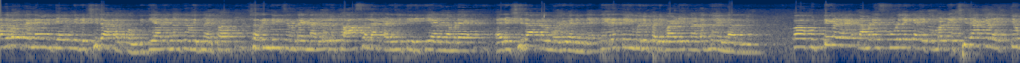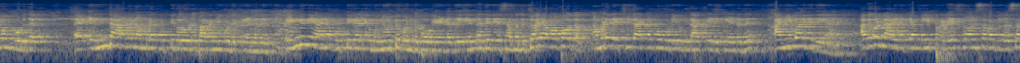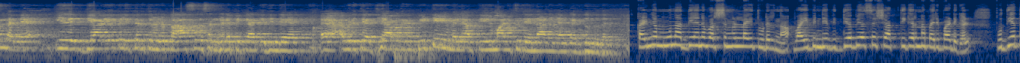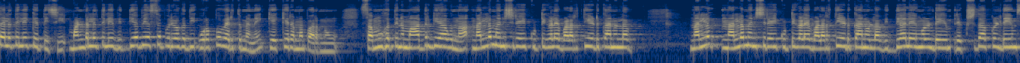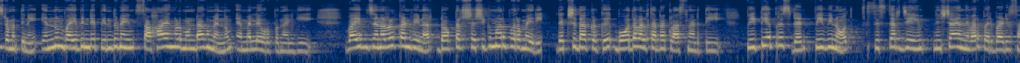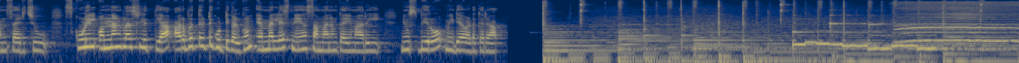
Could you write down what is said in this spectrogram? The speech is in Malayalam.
അതുപോലെ തന്നെ രക്ഷിതാക്കൾക്കും വിദ്യാലയങ്ങൾക്ക് വരുന്ന ഇപ്പൊ ഷെറിൻ ടീച്ചറുടെ നല്ലൊരു ക്ലാസ് എല്ലാം കഴിഞ്ഞിട്ടിരിക്കുകയാണ് നമ്മുടെ രക്ഷിതാക്കൾ ഇവിടെ. നേരത്തെയും ഒരു പരിപാടി നടന്നു എന്നറിഞ്ഞു അപ്പൊ കുട്ടികളെ നമ്മുടെ സ്കൂളിലേക്ക് അയക്കുമ്പോൾ രക്ഷിതാക്കൾ ഏറ്റവും കൂടുതൽ എന്താണ് നമ്മുടെ കുട്ടികളോട് പറഞ്ഞു കൊടുക്കേണ്ടത്? എങ്ങനെയാണ് കുട്ടികളെ മുന്നോട്ട് കൊണ്ടുപോകേണ്ടത് എന്നതിനെ സംബന്ധിച്ച് ഒരു അവബോധം നമ്മുടെ രക്ഷിതാക്കൾക്ക് കൂടി ഉണ്ടാക്കിയെടുക്കേണ്ടത് അനിവാര്യതയാണ്. അതുകൊണ്ടായിരിക്കാം ഈ പ്രവേശന ഈ വിദ്യാലയത്തിൽ ഇത്തരത്തിലൊരു ക്ലാസ് സംഘടിപ്പിക്കാൻ ഇതിന്റെ അവിടുത്തെ അധ്യാപകരും പി ടി എയും എല്ലാം തീരുമാനിച്ചത് എന്നാണ് ഞാൻ കരുതുന്നത്. കഴിഞ്ഞ മൂന്ന് അധ്യയന വർഷങ്ങളിലായി തുടരുന്ന വൈബിന്റെ വിദ്യാഭ്യാസ ശാക്തീകരണ പരിപാടികൾ പുതിയ തലത്തിലേക്ക് എത്തിച്ച് മണ്ഡലത്തിലെ വിദ്യാഭ്യാസ പുരോഗതി ഉറപ്പുവരുത്തുമെന്ന് കെ കെ രമ പറഞ്ഞു. സമൂഹത്തിന് മാതൃകയാവുന്ന നല്ല മനുഷ്യരെ കുട്ടികളെ വളർത്തിയെടുക്കാനുള്ള നല്ല നല്ല മനുഷ്യരായി കുട്ടികളെ വളർത്തിയെടുക്കാനുള്ള വിദ്യാലയങ്ങളുടെയും രക്ഷിതാക്കളുടെയും ശ്രമത്തിന് എന്നും വൈബിന്റെ പിന്തുണയും സഹായങ്ങളും ഉണ്ടാകുമെന്നും എം എൽ എ ഉറപ്പ് നൽകി. Vibe general convener doctor Sasikumar Purameri രക്ഷിതാക്കൾക്ക് ബോധവൽക്കരണ ക്ലാസ് നടത്തി. P. T. A president P. Vinod sister Jaime Nisha എന്നിവർ പരിപാടിയിൽ സംസാരിച്ചു. സ്കൂളിൽ ഒന്നാം ക്ലാസ്സിലെത്തിയ അറുപത്തെട്ട് കുട്ടികൾക്കും എം എൽ എ സ്നേഹ സമ്മാനം കൈമാറി. News bureau media Vadakara.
